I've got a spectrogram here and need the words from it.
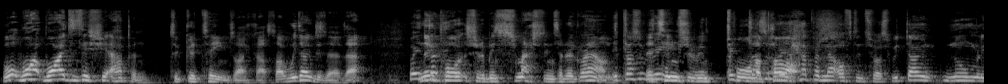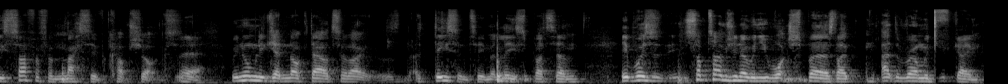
What, why, why does this shit happen to good teams like us? Like, we don't deserve that. Well, Newport should have been smashed into the ground. It doesn't. Their really, team should have been torn It doesn't apart. really happen that often to us. We don't normally suffer from massive cup shocks. Yeah. We normally get knocked out to like a decent team at least, but um, it was sometimes you know when you watch Spurs like at the Real Madrid game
